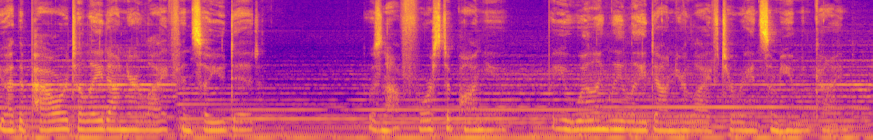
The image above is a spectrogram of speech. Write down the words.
You had the power to lay down your life, and so you did. It was not forced upon you, but you willingly laid down your life to ransom humankind.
